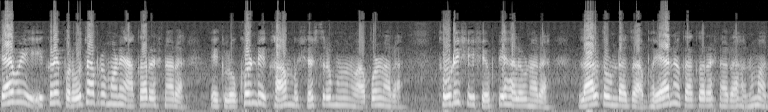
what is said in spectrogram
त्यावेळी इकडे पर्वताप्रमाणे आकार असणारा एक लोखंडी खांब शस्त्र म्हणून वापरणारा थोडीशी शेपटी हलवणारा लाल तोंडाचा भयानक आकार असणारा हनुमान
